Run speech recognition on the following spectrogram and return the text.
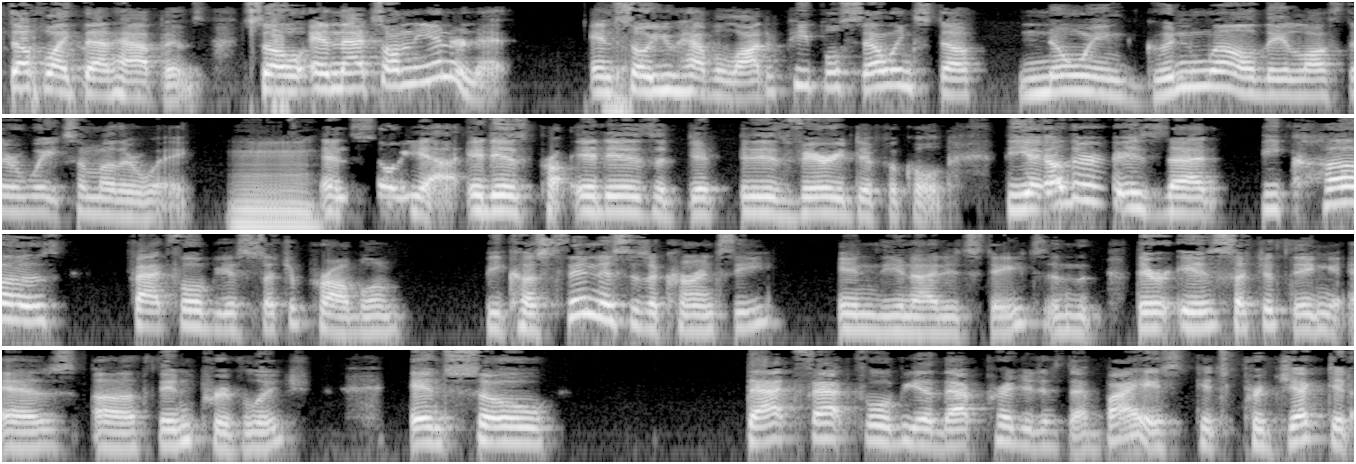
stuff like that happens. So, and that's on the internet. And so you have a lot of people selling stuff knowing good and well they lost their weight some other way. Mm, And so, yeah, it is, it is a, it is very difficult. The other is that because fat phobia is such a problem, because thinness is a currency in the United States and there is such a thing as uh, thin privilege. And so that fat phobia, that prejudice, that bias gets projected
